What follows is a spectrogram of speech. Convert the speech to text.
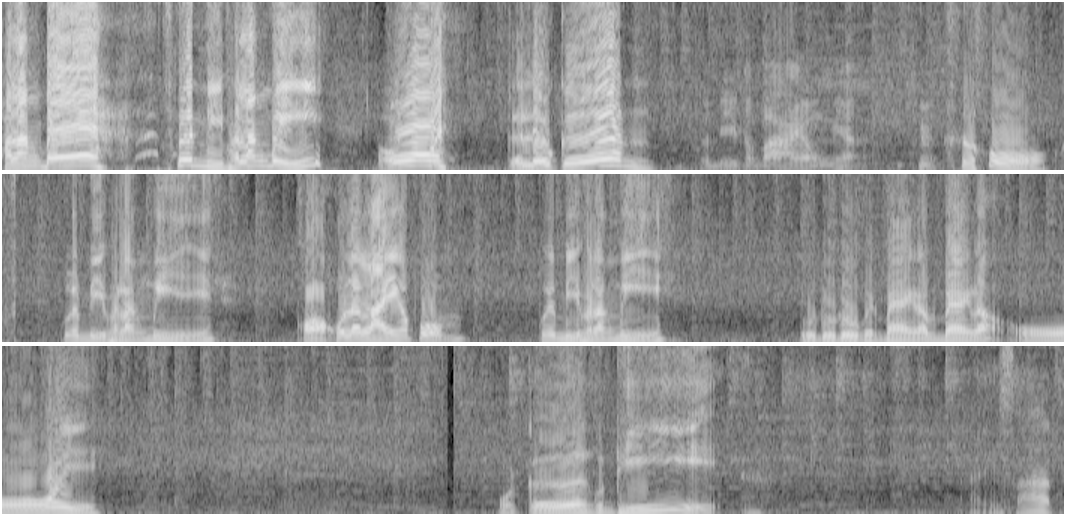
พลังแบร์เพื่อนหมีพลังหมีโอ้ยเกิดเร็วเกินตอนนี้สบายแล้วเนี่ยโอ้โหเพื่อนหมีพลังหมี ขอคนละไลค์ครับผม เพื่อนหมีพลังหมี ดูดูดูเป็นแบงแล้วเป็นแบงแล้ว โอ้ยโหดเกินคุณพี่ ไอ้สัตว์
